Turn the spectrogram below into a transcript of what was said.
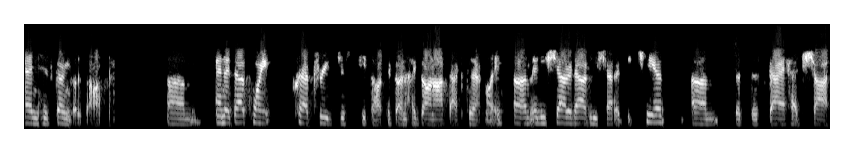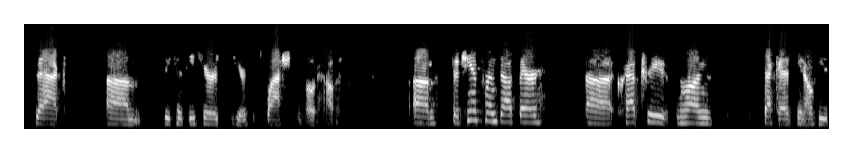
and his gun goes off. Um, and at that point, Crabtree just he thought the gun had gone off accidentally, um, and he shouted out. He shouted to Chance um, that this guy had shot Zach um, because he hears hears a splash in the boathouse. Um, so Chance runs out there. Uh, Crabtree runs second, you know, he's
